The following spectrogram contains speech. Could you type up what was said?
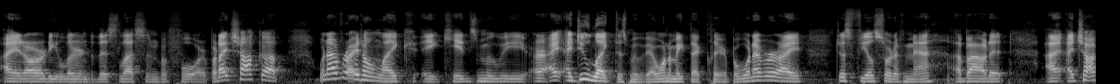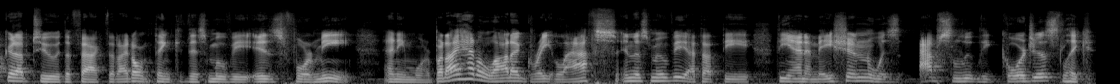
I had already learned this lesson before. But I chalk up, whenever I don't like a kid's movie, or I, I do like this movie, I want to make that clear, but whenever I just feel sort of meh about it, I, I chalk it up to the fact that I don't think this movie is for me anymore. But I had a lot of great laughs in this movie. I thought the the animation was absolutely gorgeous. Like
